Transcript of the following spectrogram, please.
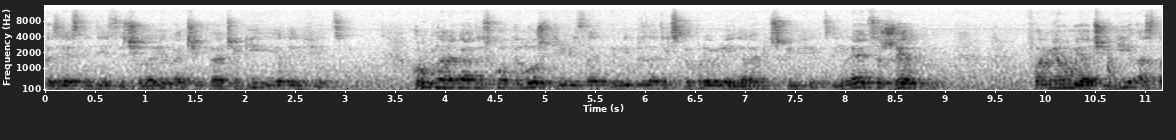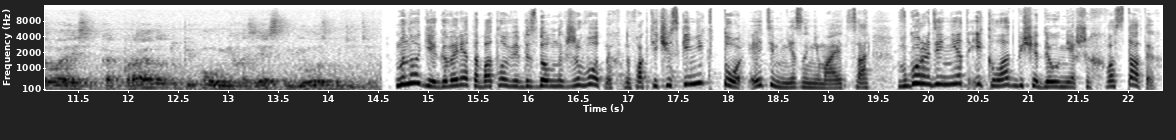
хозяйственных действий человека, очаги этой инфекции. Крупнорогатый скот и лошадь в эпизодическом проявлении арабической инфекции являются жертвой, формируя очаги, оставаясь, как правило, тупиковыми хозяйствами его возбудителей. Многие говорят об отлове бездомных животных, но фактически никто этим не занимается. В городе нет и кладбища для умерших хвостатых.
